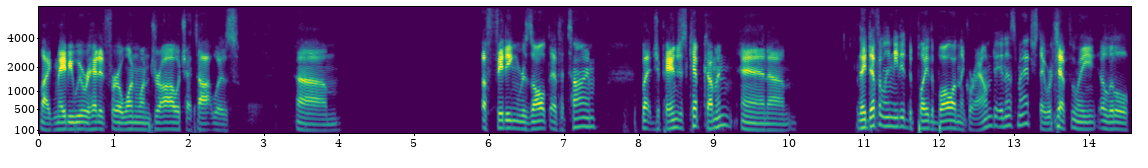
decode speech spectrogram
like maybe we were headed for a one-one draw, which I thought was um, a fitting result at the time. But Japan just kept coming, and um, they definitely needed to play the ball on the ground in this match. They were definitely a little,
